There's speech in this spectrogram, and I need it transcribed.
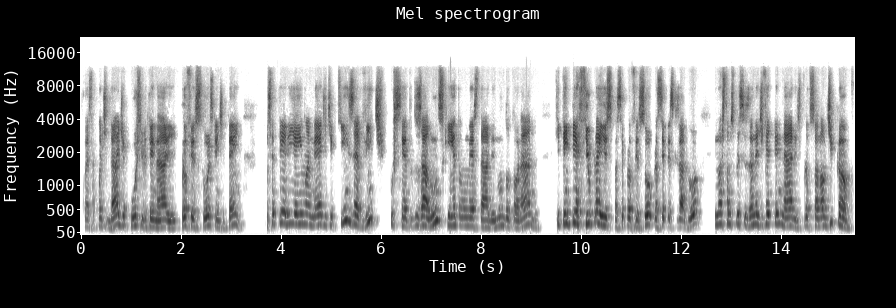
com essa quantidade de cursos de veterinário e professores que a gente tem, você teria aí uma média de 15 a 20% dos alunos que entram no mestrado e no doutorado que tem perfil para isso, para ser professor, para ser pesquisador, e nós estamos precisando de veterinário, de profissional de campo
